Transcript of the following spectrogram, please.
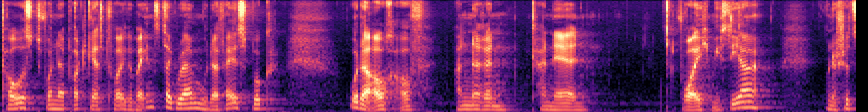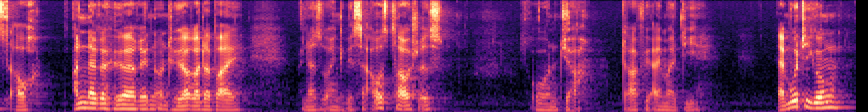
Post von der Podcast-Folge bei Instagram oder Facebook oder auch auf anderen Kanälen. Freue ich mich sehr. Unterstützt auch andere Hörerinnen und Hörer dabei, wenn da so ein gewisser Austausch ist. Und ja, dafür einmal die Ermutigung.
